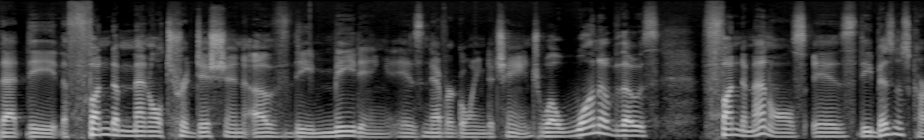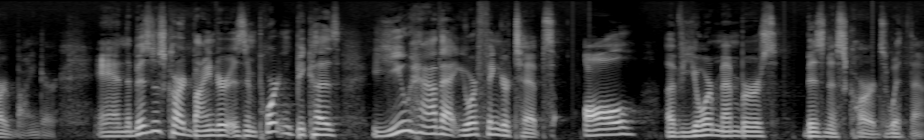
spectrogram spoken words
that the the fundamental tradition of the meeting is never going to change. Well, one of those fundamentals is the business card binder. And the business card binder is important because you have at your fingertips all of your members' business cards with them.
